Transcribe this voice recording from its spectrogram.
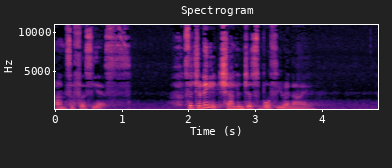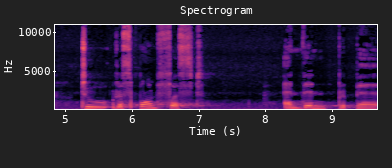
answer first yes. So today it challenges both you and I to respond first and then prepare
